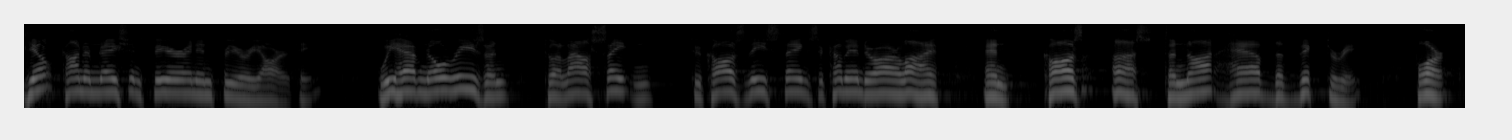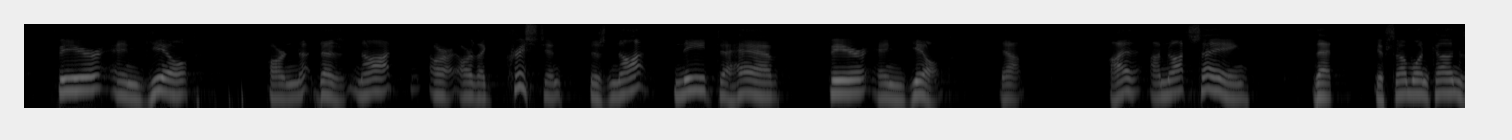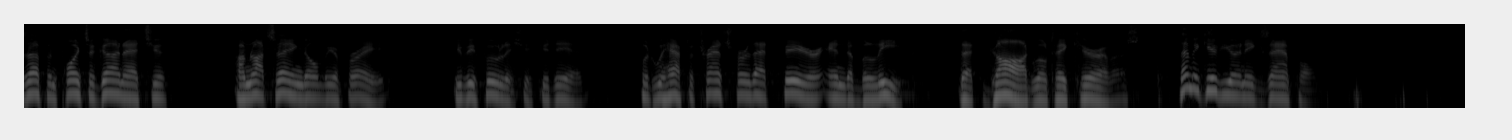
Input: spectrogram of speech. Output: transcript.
guilt, condemnation, fear, and inferiority. We have no reason to allow Satan to cause these things to come into our life and cause us to not have the victory. For fear and guilt are not, does not, or, or the Christian does not need to have fear and guilt. Now, I, I'm not saying that if someone comes up and points a gun at you, I'm not saying don't be afraid. You'd be foolish if you did. But we have to transfer that fear into belief that God will take care of us. Let me give you an example.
